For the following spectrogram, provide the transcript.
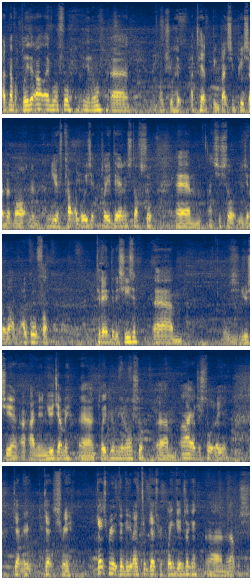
I'd never played at that level before, you know. Uh, also, I'd heard big bits and pieces about Morton and knew a couple of boys that played there and stuff. So um, I just thought, you know what, I'll, I'll go for to the end of the season. Um, you see, I, I knew Jimmy, uh, played with him, you know. So um, I, I just thought, right, get me, gets me, gets me out to the United, gets me playing games again, um, and that was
